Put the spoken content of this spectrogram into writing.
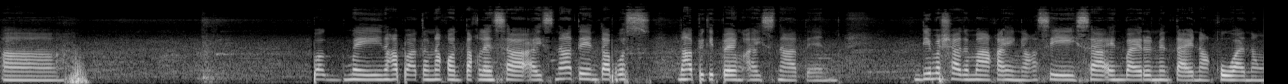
ah, pag may nakapatong na contact lens sa eyes natin, tapos nakapikit pa yung eyes natin. Hindi masyado makakahinga kasi sa environment tayo nakuha ng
